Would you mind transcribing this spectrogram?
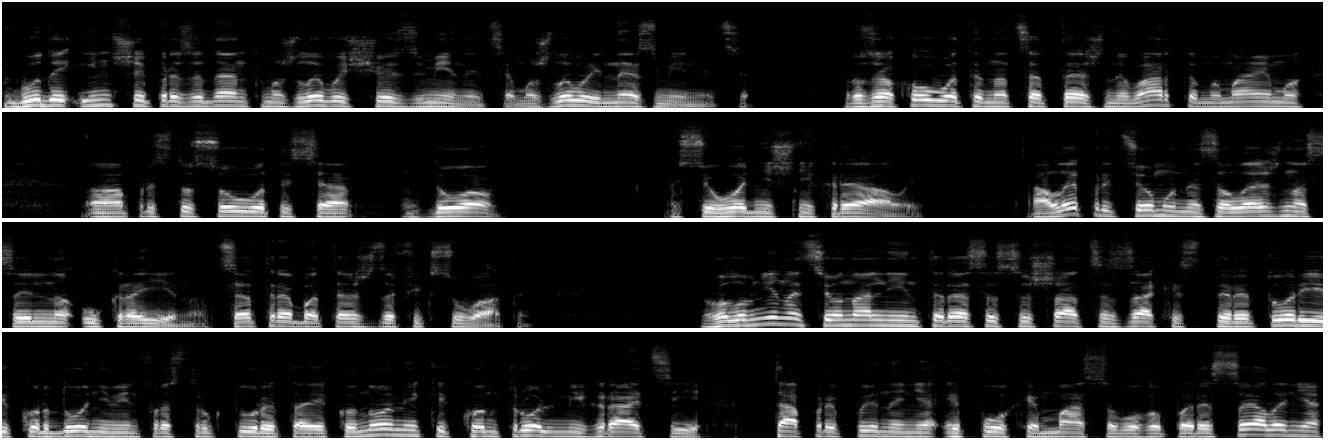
Буде інший президент, можливо, щось зміниться, можливо, і не зміниться. Розраховувати на це теж не варто. Ми маємо а, пристосовуватися до сьогоднішніх реалій. Але при цьому незалежна сильна Україна. Це треба теж зафіксувати. Головні національні інтереси США це захист території, кордонів інфраструктури та економіки, контроль міграції та припинення епохи масового переселення,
